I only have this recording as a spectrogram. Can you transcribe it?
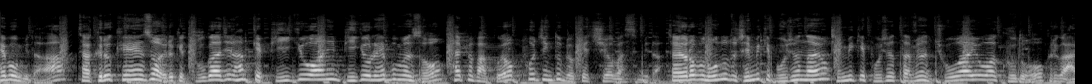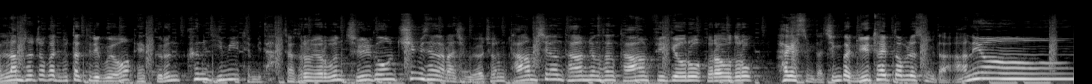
해봅니다. 자 그렇게 해서 이렇게 두 가지를 함께 비교 아닌 비교를 해보면서 살펴봤고요. posing도 몇 개 지어봤습니다. 자 여러분 오늘도 재밌게 보셨나요? 재밌게 보셨다면 좋아요와 구독 그리고 알람 설정까지 부탁드리고요. 댓글은 큰 힘이 됩니다. 자 그럼 여러분 즐거운 취미생활 하시고요. 저는 다음 시간 다음 영상 다음 피규어로 돌아오 도록 하겠습니다. 지금까지 뉴타입 W였습니다. 안녕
